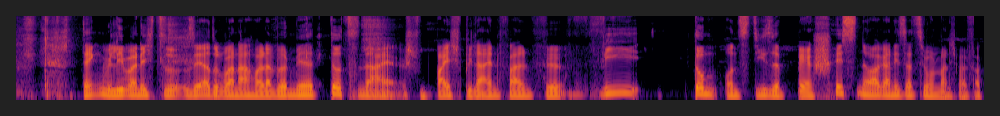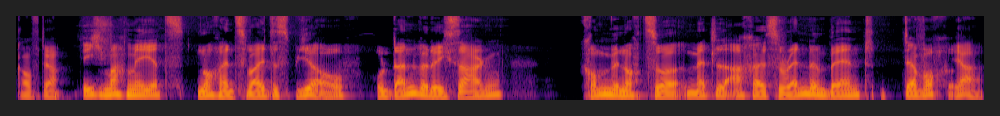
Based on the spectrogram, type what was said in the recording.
Denken wir lieber nicht zu sehr drüber nach, weil da würden mir Dutzende Beispiele einfallen für wie dumm uns diese beschissene Organisation manchmal verkauft, ja. Ich mache mir jetzt noch ein zweites Bier auf und dann würde ich sagen, kommen wir noch zur Metal Achais Random Band der Woche. Ja,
